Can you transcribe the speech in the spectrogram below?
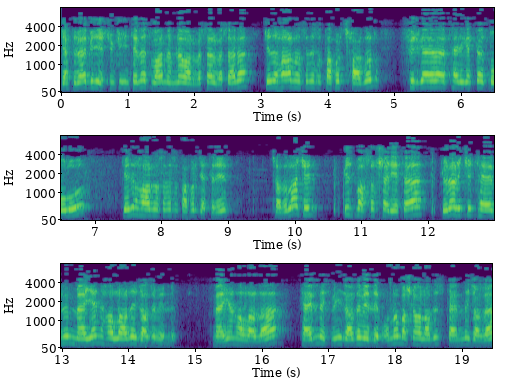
gətirə bilir. Çünki internet var, nəmlə var və s. və s. Gedir haransa nəsə tapır, çıxardır. Firqələr, təriqətlər dolu. Gedir haransa nəsə tapır, gətirir, çadır. Lakin biz baxsaq şəriətə, görərik ki, təyimin müəyyən hallarda icazə verilib. Müəyyən hallarda təmin etməyə icazə verilib. Ondan başqa hallarda təmin icazə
